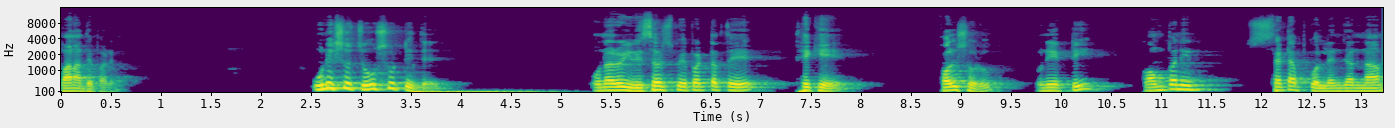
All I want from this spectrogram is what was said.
বানাতে পারেন। উনিশশো চৌষট্টিতে ওনার ওই রিসার্চ পেপারটাতে থেকে ফলস্বরূপ উনি একটি কোম্পানির সেট আপ করলেন যার নাম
